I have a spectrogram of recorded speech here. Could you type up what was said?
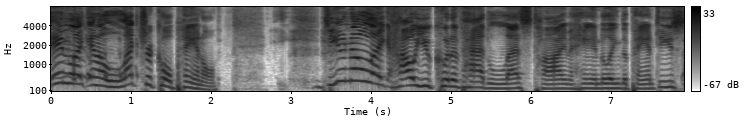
in like an electrical panel. Do you know like how you could have had less time handling the panties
